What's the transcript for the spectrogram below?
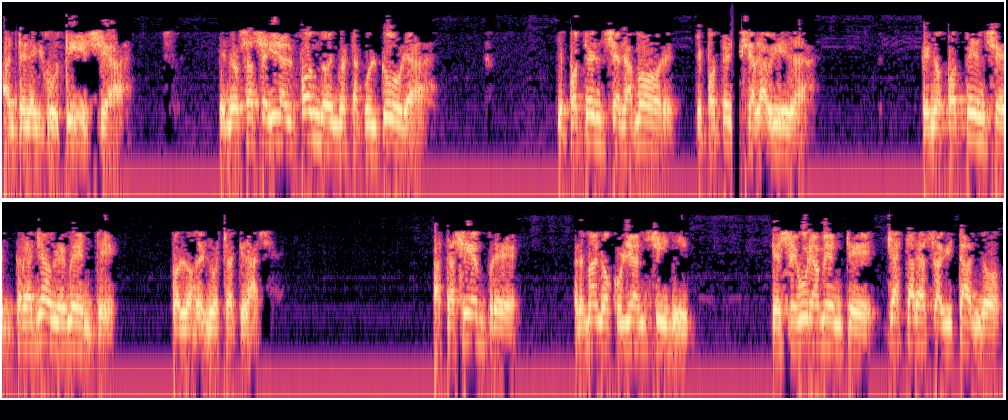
ante la injusticia, que nos hace ir al fondo de nuestra cultura, que potencia el amor, que potencia la vida, que nos potencia entrañablemente con los de nuestra clase. Hasta siempre, hermano Julián Cini, que seguramente ya estarás habitando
